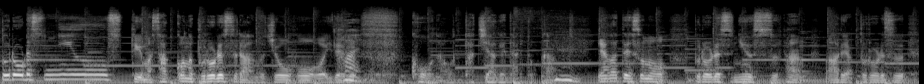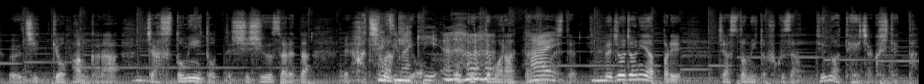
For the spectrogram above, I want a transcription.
プロレスニュースっていう、まあ、昨今のプロレスラーの情報を入れるはい。コーナーを立ち上げたりとか、ん。やがてそのプロレスニュースファンあるいはプロレス実況ファンから、ジャストミートって刺繍されたえ鉢巻きを送ってもらったりとかして、はい。うん。で徐々にやっぱりジャストミート福沢っていうのは定着していった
